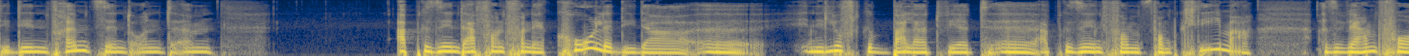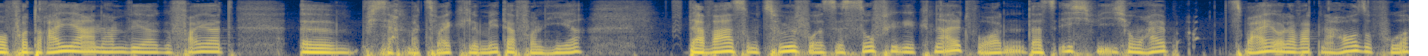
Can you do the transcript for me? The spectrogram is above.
die denen fremd sind. Und ähm, abgesehen davon von der Kohle, die da äh, in die Luft geballert wird, äh, abgesehen vom, vom Klima. Also wir haben vor, vor drei Jahren haben wir gefeiert, äh, ich sag mal zwei Kilometer von hier. Da war es um 12 Uhr, es ist so viel geknallt worden, dass ich, wie ich um halb zwei oder was nach Hause fuhr,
